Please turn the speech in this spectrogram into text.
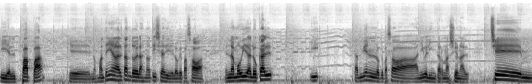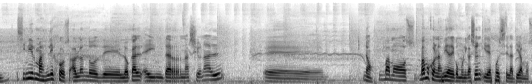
y el Papa, que nos mantenían al tanto de las noticias y de lo que pasaba en la movida local y también lo que pasaba a nivel internacional. Che, mm, sin ir más lejos, hablando de local e internacional, eh, no, vamos, vamos con las vías de comunicación y después se la tiramos.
